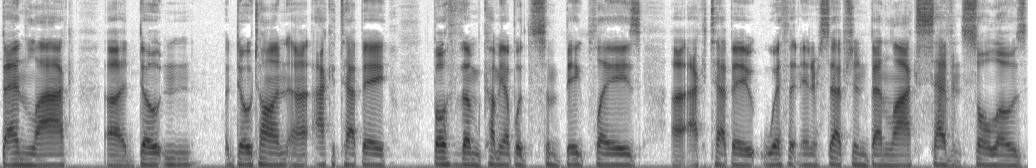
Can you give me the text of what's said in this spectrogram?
Ben Lack, uh, Doton, Doton uh, Akatepe, both of them coming up with some big plays. Uh, Akatepe with an interception, Ben Lack seven solos.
